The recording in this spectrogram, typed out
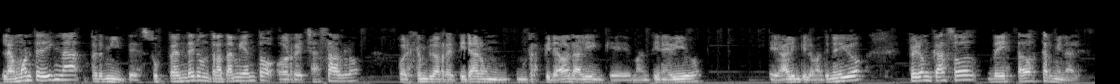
La muerte digna permite suspender un tratamiento o rechazarlo, por ejemplo, retirar un, respirador a alguien que mantiene vivo, eh, alguien que lo mantiene vivo, pero en caso de estados terminales.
